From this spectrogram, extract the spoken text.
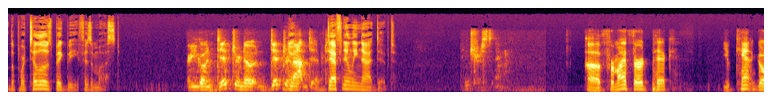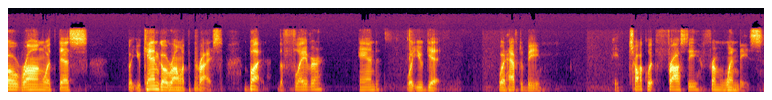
The Portillo's big beef is a must. Are you going dipped or no dipped or No, not dipped? Definitely not dipped. Interesting. Uh, for my third pick, you can't go wrong with this, but you can go wrong with the price. But the flavor and what you get would have to be a chocolate frosty from Wendy's.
